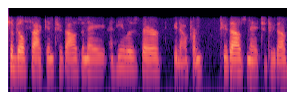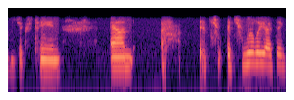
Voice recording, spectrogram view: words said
to Vilsack in 2008, and he was there, you know, from 2008 to 2016, and it's it's really I think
